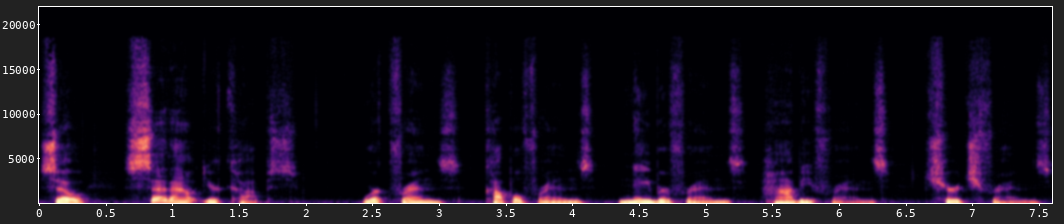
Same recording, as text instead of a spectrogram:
So set out your cups work friends, couple friends, neighbor friends, hobby friends, church friends.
